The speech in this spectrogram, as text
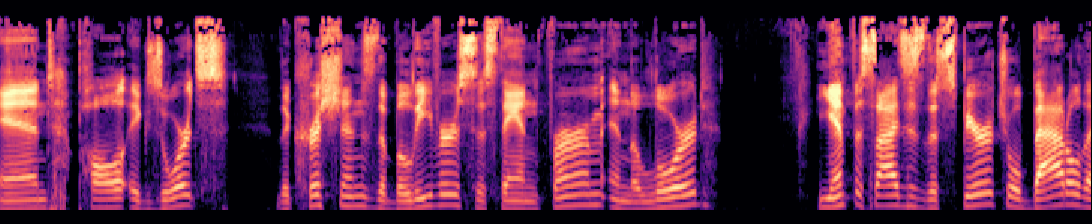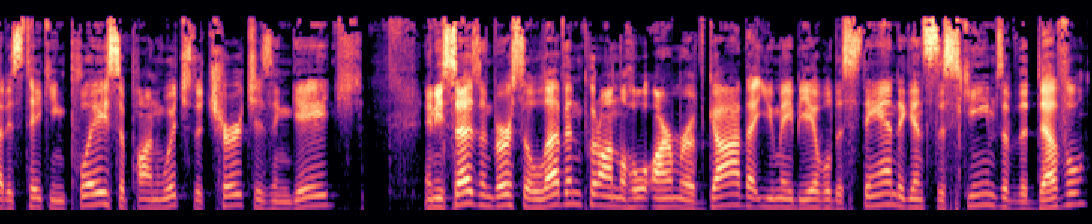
and Paul exhorts the Christians, the believers, to stand firm in the Lord. He emphasizes the spiritual battle that is taking place upon which the church is engaged. And he says in verse 11, Put on the whole armor of God that you may be able to stand against the schemes of the devil.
